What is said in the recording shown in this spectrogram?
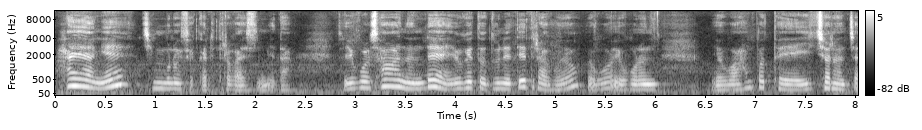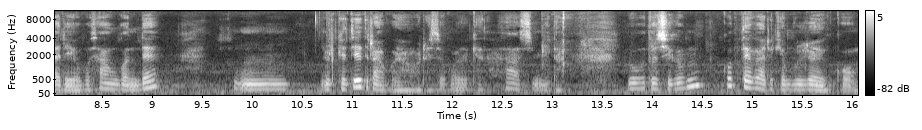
하양의 진분홍 색깔이 들어가 있습니다. 이걸 사왔는데 요게 또 눈에 띄더라고요. 요거 요거는 요거 한 포트에 2,000원짜리 요거 사온 건데 음, 이렇게 띄더라고요. 그래서 이걸 이렇게 사왔습니다. 요것도 지금 꽃대가 이렇게 물려 있고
